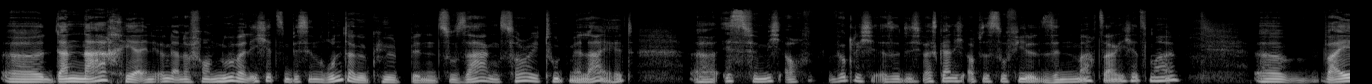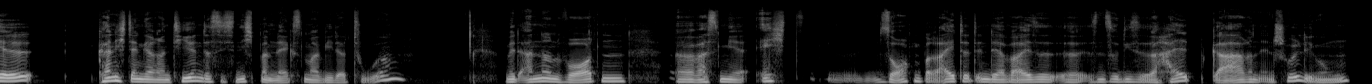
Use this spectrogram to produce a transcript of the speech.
äh, dann nachher in irgendeiner Form, nur weil ich jetzt ein bisschen runtergekühlt bin, zu sagen, sorry, tut mir leid, äh, ist für mich auch wirklich, also ich weiß gar nicht, ob es so viel Sinn macht, sage ich jetzt mal, äh, weil kann ich denn garantieren, dass ich es nicht beim nächsten Mal wieder tue? Mit anderen Worten, äh, was mir echt Sorgen bereitet in der Weise, äh, sind so diese halbgaren Entschuldigungen,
